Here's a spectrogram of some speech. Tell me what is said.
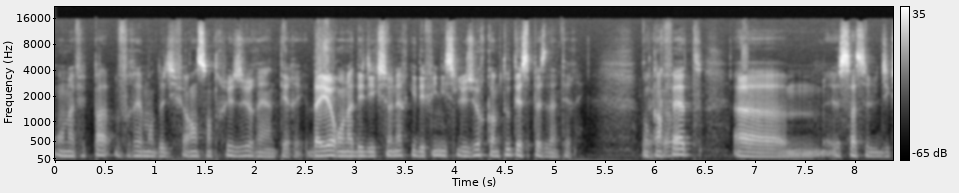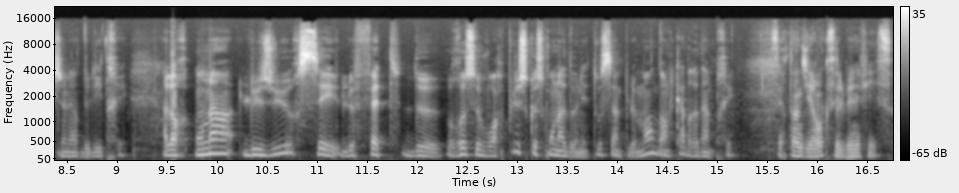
on n'avait pas vraiment de différence entre usure et intérêt. D'ailleurs, on a des dictionnaires qui définissent l'usure comme toute espèce d'intérêt. Donc en fait, euh, ça c'est le dictionnaire de Littré. Alors on a l'usure, c'est le fait de recevoir plus que ce qu'on a donné, tout simplement, dans le cadre d'un prêt. Certains diront que c'est le bénéfice.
